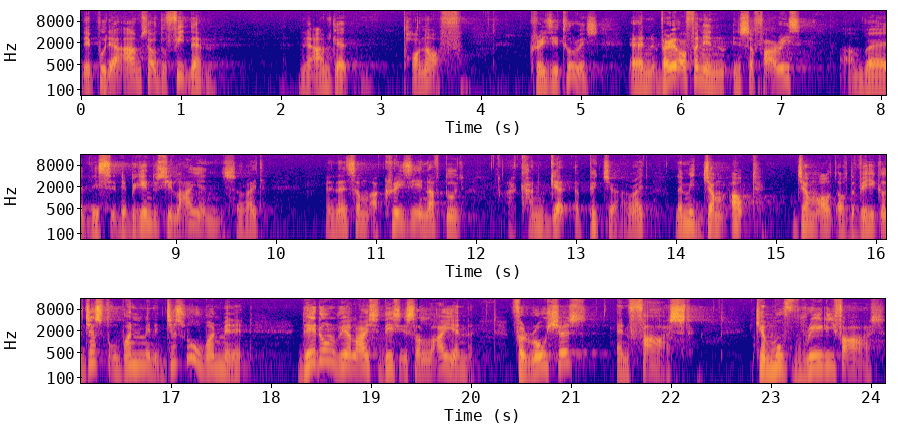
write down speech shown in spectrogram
They put their arms out to feed them. And their arms get torn off. Crazy tourists. And very often in, in safaris, um, where they, see, they begin to see lions, all right? And then some are crazy enough to I can't get a picture, all right? Let me jump out, jump out of the vehicle just for one minute, just for one minute. They don't realize this is a lion, ferocious and fast. Can move really fast.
